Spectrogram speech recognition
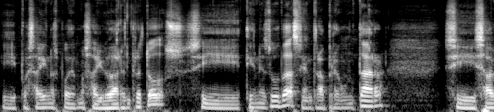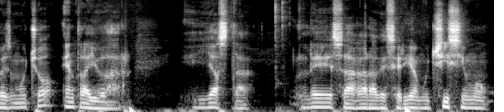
y pues ahí nos podemos ayudar entre todos. Si tienes dudas, entra a preguntar. Si sabes mucho, entra a ayudar. Y ya está. Les agradecería muchísimo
